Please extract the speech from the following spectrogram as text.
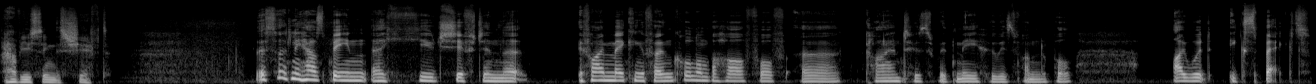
have you seen this shift? There certainly has been a huge shift in that if I'm making a phone call on behalf of a client who's with me who is vulnerable, I would expect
